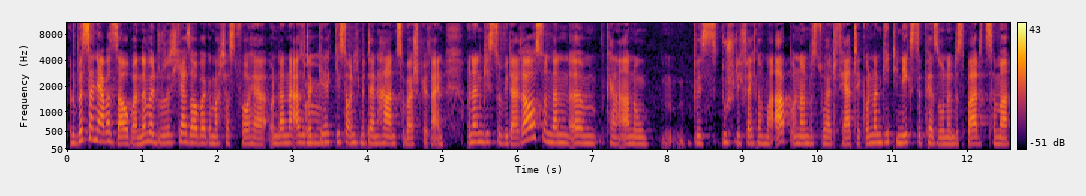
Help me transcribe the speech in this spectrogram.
Und du bist dann ja aber sauber, ne? weil du dich ja sauber gemacht hast vorher. Und dann, also mhm. da gehst du auch nicht mit deinen Haaren zum Beispiel rein. Und dann gehst du wieder raus und dann, ähm, keine Ahnung, bist, duschst du dich vielleicht nochmal ab und dann bist du halt fertig. Und dann geht die nächste Person in das Badezimmer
